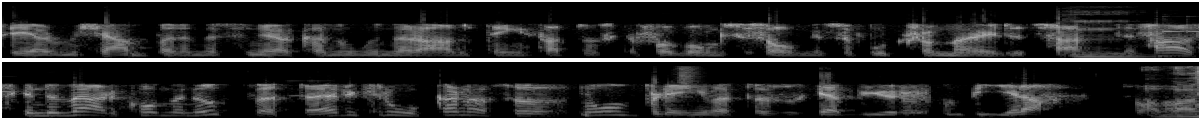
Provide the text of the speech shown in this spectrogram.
ser dem kämpande med snökanoner och allting för att de ska få igång säsongen så fort som möjligt. Så att, fasken, du är välkommen upp vet du. Är det krokarna så slå en pling vet du, så ska jag bjuda på en bira. Ja, vad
